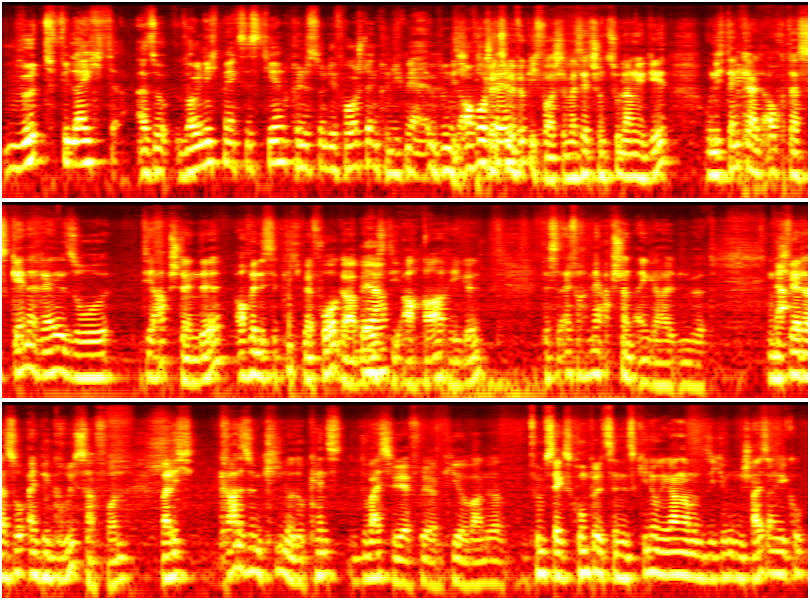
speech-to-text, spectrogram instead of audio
wird vielleicht, also soll nicht mehr existieren. Könntest du dir vorstellen? Könnte ich mir übrigens Ich, auch ich könnte es mir vorstellen. wirklich vorstellen, weil es jetzt schon zu lange geht. Und ich denke halt auch, dass generell so die Abstände, auch wenn es jetzt nicht mehr Vorgabe Ja. ist, die Aha-Regeln, dass einfach mehr Abstand eingehalten wird. Und Ja. ich wäre da so ein Begrüßer von, weil ich gerade so im Kino, du kennst, du weißt, wie wir früher im Kino waren. Wir fünf, sechs Kumpels sind ins Kino gegangen, haben sich irgendeinen Scheiß angeguckt.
